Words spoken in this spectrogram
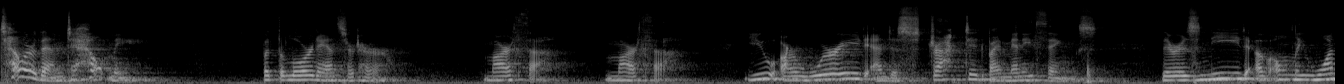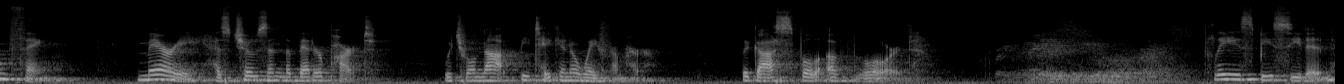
Tell her then to help me. But the Lord answered her, Martha, Martha, you are worried and distracted by many things. There is need of only one thing. Mary has chosen the better part, which will not be taken away from her. The Gospel of the Lord. Please be seated.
